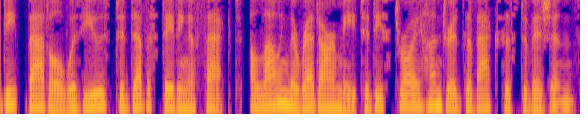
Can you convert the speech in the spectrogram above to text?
deep battle was used to devastating effect, allowing the Red Army to destroy hundreds of Axis divisions.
